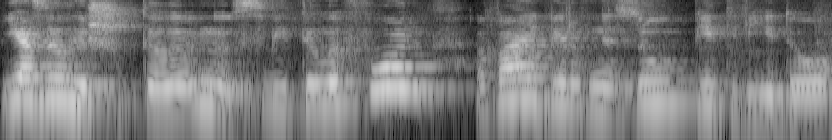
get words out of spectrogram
Я залишу теле, ну, свій телефон, вайбер внизу під відео.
